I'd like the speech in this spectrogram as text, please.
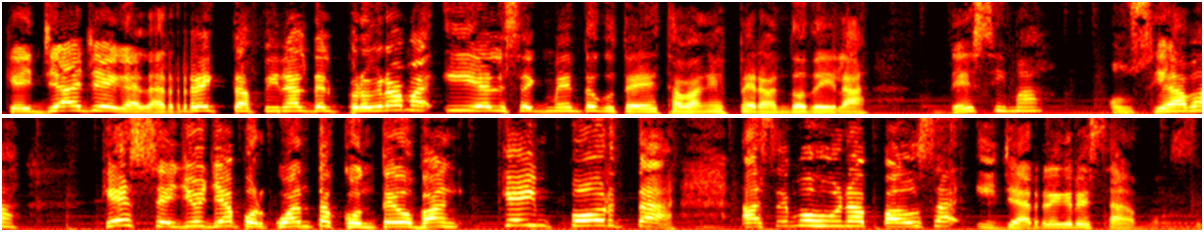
que ya llega la recta final del programa y el segmento que ustedes estaban esperando de la qué sé yo ya por cuántos conteos van. ¿Qué importa? Hacemos una pausa y ya regresamos.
